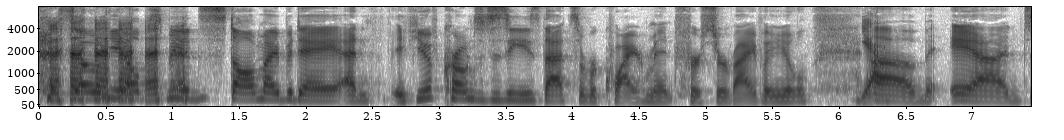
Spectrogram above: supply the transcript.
so he helps me install my bidet. And if you have Crohn's disease, that's a requirement for survival. Yeah. Um, and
